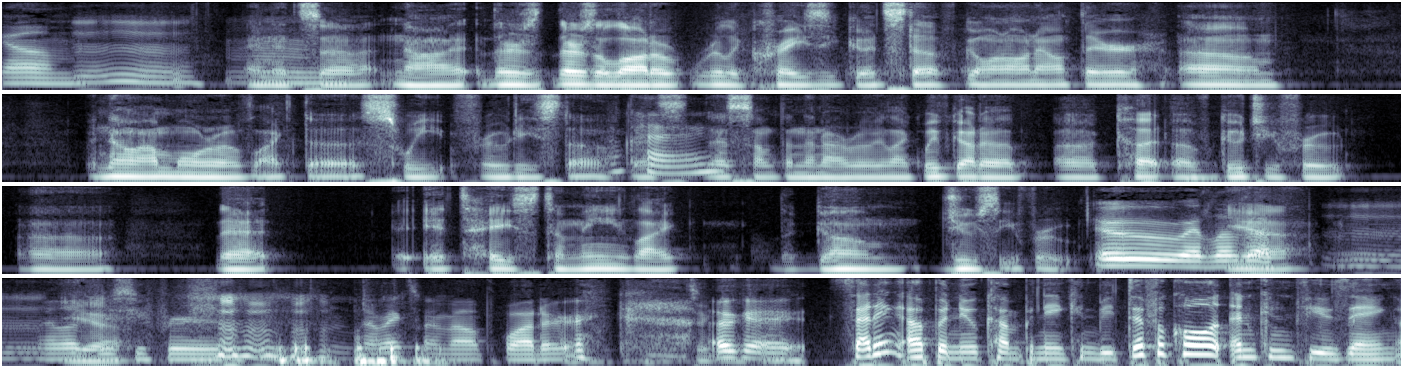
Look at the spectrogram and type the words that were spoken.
Yum. Mm. and it's Mm. uh no there's there's a lot of really crazy good stuff going on out there. Um, but no, I'm more of like the sweet fruity stuff. That's Okay. that's something that I really like. We've got a, a cut of Gucci fruit uh, that it, it tastes to me like the gum juicy fruit. Ooh, I love yeah. that. Mm, I love Yeah. juicy fruit. that makes my mouth water. It's a good Okay. thing. Setting up a new company can be difficult and confusing,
